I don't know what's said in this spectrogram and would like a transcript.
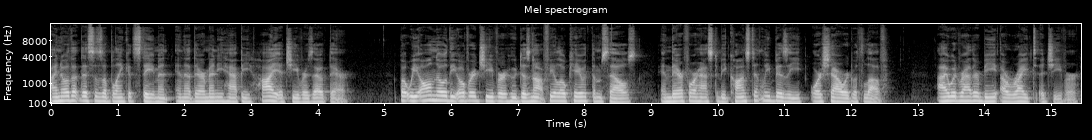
I know that this is a blanket statement and that there are many happy high achievers out there. But we all know the overachiever who does not feel okay with themselves and therefore has to be constantly busy or showered with love. I would rather be a right achiever.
